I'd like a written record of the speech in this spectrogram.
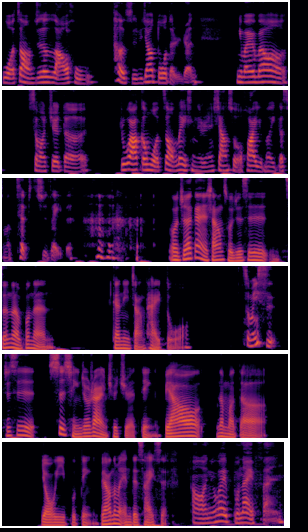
我这种就是老虎特质比较多的人，你们有没有什么觉得，如果要跟我这种类型的人相处的话，有没有一个什么 tips 之类的？我觉得跟你相处就是真的不能跟你讲太多。什么意思？就是事情就让你去决定，不要那么的犹豫不定，不要那么 indecisive。哦，你会不耐烦？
